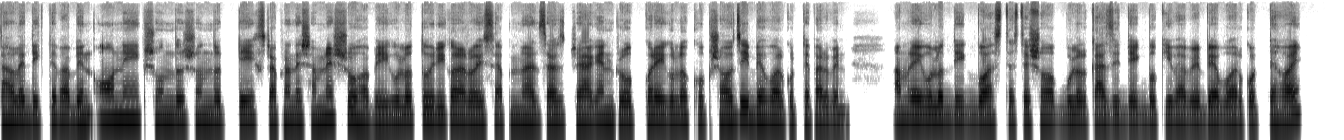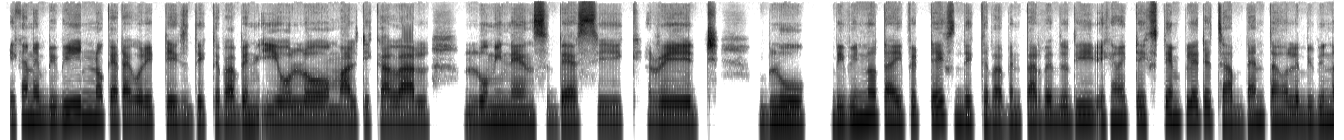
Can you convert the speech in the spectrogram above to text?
তাহলে দেখতে পাবেন অনেক সুন্দর, সুন্দর টেক্সট আপনাদের সামনে শো হবে। এগুলো তৈরি করা রয়েছে। আপনারা জাস্ট ড্র্যাগ অ্যান্ড ড্রপ করে এগুলো খুব সহজেই ব্যবহার করতে পারবেন। আমরা এগুলো দেখব আস্তে, আস্তে সবগুলোর কাজই দেখব কীভাবে ব্যবহার করতে হয়। এখানে বিভিন্ন ক্যাটেগরির টেক্সট দেখতে পাবেন yellow multi colour, luminance, basic, red, blue বিভিন্ন টাইপের টেক্সট দেখতে পাবেন। তারপরে যদি এখানে টেক্সট টেমপ্লেটে চাপ দেন তাহলে বিভিন্ন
